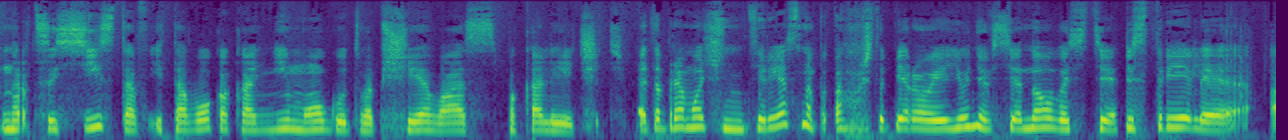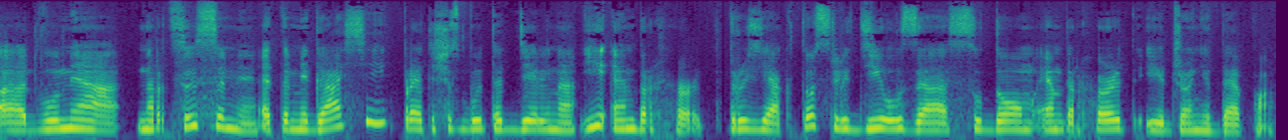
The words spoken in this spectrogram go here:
нарциссистов и того, как они могут вообще вас покалечить. Это прям очень интересно, потому что 1 июня все новости пестрели а, двумя нарциссами. Это Мегаси, про это сейчас будет отдельно, и Эмбер Хёрд. Друзья, кто следил за судом Эмбер Хёрд и Джонни Деппа?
